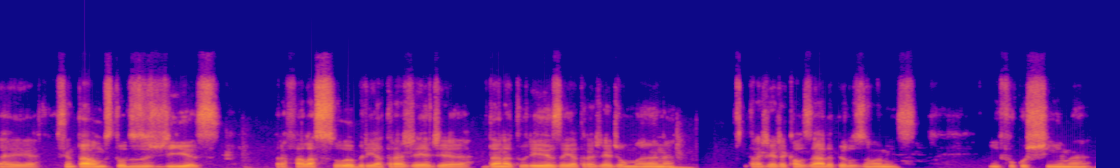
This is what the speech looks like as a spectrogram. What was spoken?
é, sentávamos todos os dias para falar sobre a tragédia da natureza e a tragédia humana, a tragédia causada pelos homens em Fukushima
